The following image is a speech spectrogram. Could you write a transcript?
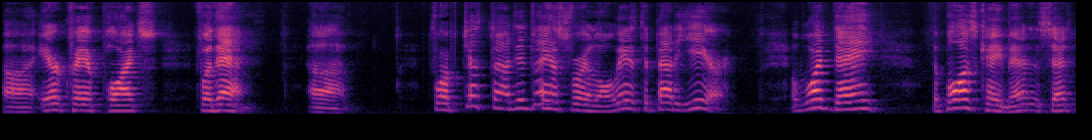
aircraft parts, for them. Uh, for just uh, didn't last very long, lasted about a year. And one day, the boss came in and said,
